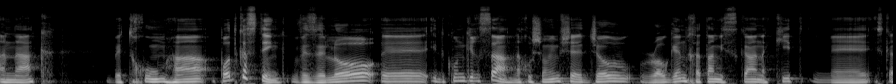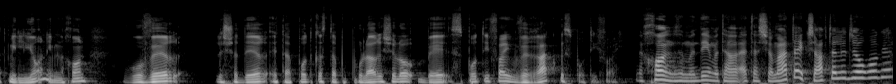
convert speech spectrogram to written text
ענק בתחום ה podcasting, וזה לא אה, עדכון גרסה. אנחנו שומעים שג'ו רוגן חתם עסקה ענקית עם אה, עסקת מיליונים, נכון? והוא עובר לשדר את הפודקאסט הפופולרי שלו בספוטיפיי, ורק בספוטיפיי. נכון, זה מדהים. אתה, אתה שמעת? הקשבת לג'ו רוגן?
